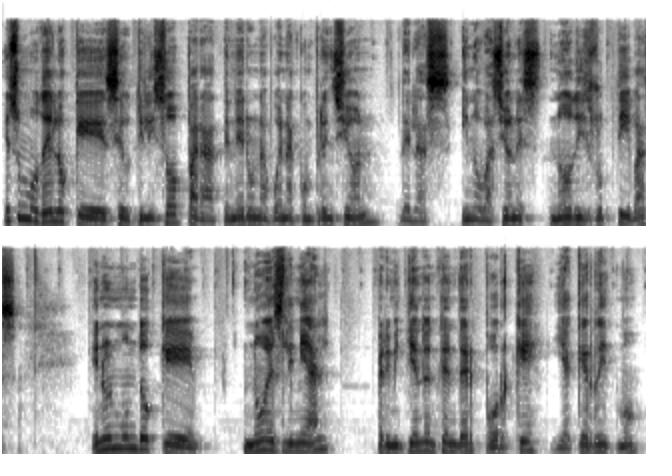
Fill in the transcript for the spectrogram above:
es un modelo que se utilizó para tener una buena comprensión de las innovaciones no disruptivas en un mundo que no es lineal, permitiendo entender por qué y a qué ritmo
